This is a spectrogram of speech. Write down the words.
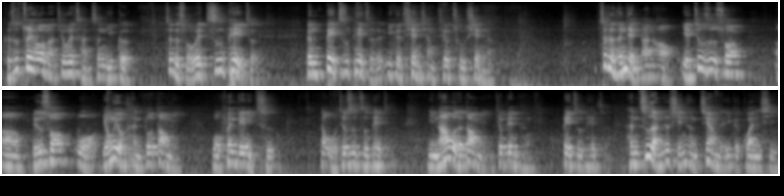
可是最后呢，就会产生一个这个所谓支配者跟被支配者的一个现象就出现了。这个很简单哈，也就是说。呃，比如说我拥有很多稻米，我分给你吃，那我就是支配者。你拿我的稻米就变成被支配者，很自然就形成这样的一个关系，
